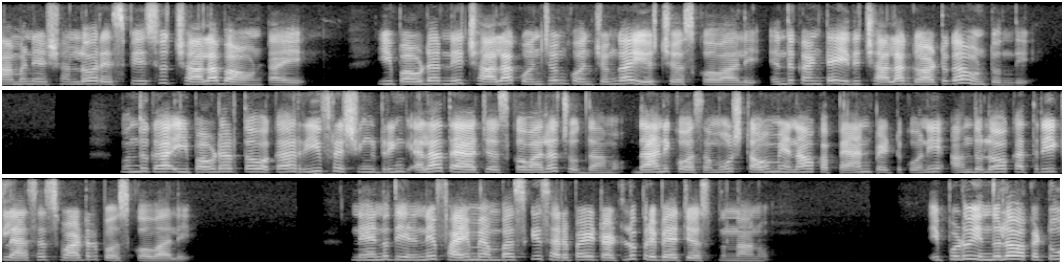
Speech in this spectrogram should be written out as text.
కాంబినేషన్లో రెసిపీస్ చాలా బాగుంటాయి. ఈ పౌడర్ని చాలా కొంచెం కొంచెంగా యూజ్ చేసుకోవాలి. ఎందుకంటే ఇది చాలా ఘాటుగా ఉంటుంది. ముందుగా ఈ పౌడర్తో ఒక రీఫ్రెషింగ్ డ్రింక్ ఎలా తయారు చేసుకోవాలో చూద్దాము. దానికోసము స్టవ్ మీద ఒక ప్యాన్ పెట్టుకొని అందులో ఒక త్రీ గ్లాసెస్ వాటర్ పోసుకోవాలి. నేను దీనిని ఫైవ్ మెంబర్స్కి సరిపోయేటట్లు ప్రిపేర్ చేస్తున్నాను. ఇప్పుడు ఇందులో ఒక టూ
